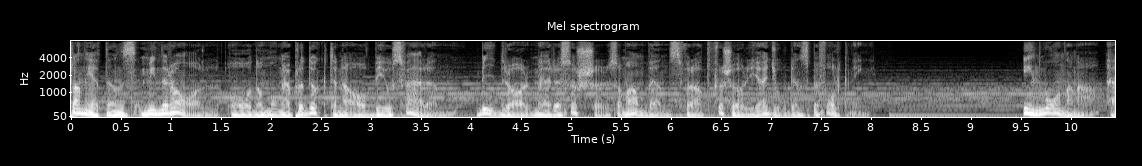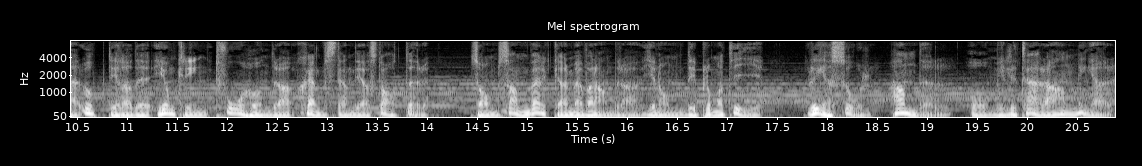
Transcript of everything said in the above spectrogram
Planetens mineral och de många produkterna av biosfären bidrar med resurser som används för att försörja jordens befolkning. Invånarna är uppdelade i omkring 200 självständiga stater som samverkar med varandra genom diplomati, resor, handel och militära handlingar.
